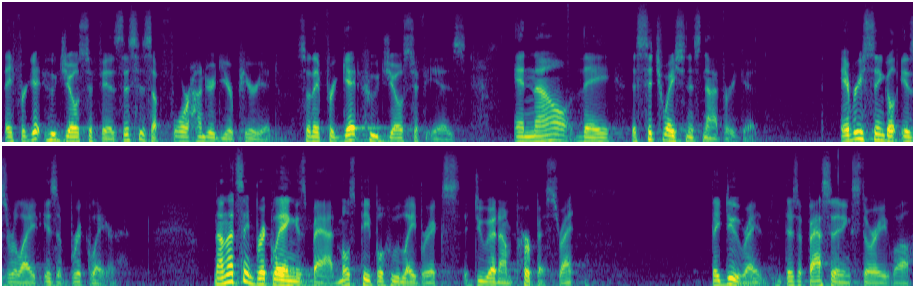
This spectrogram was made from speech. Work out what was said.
They forget who Joseph is. This is a 400 year period. So they forget who Joseph is. And now they, the situation is not very good. Every single Israelite is a bricklayer. Now, I'm not saying bricklaying is bad. Most people who lay bricks do it on purpose, right? They do, right? There's a fascinating story. Well,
